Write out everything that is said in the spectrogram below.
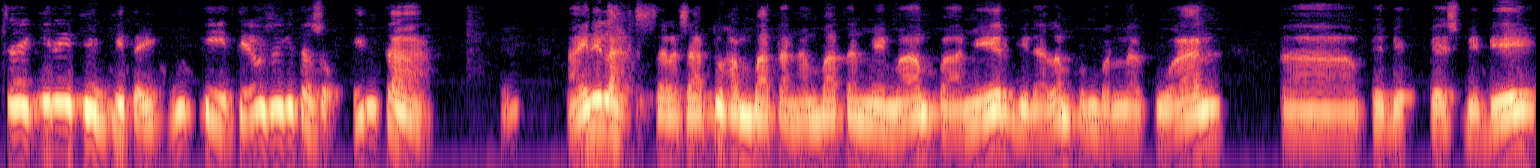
Saya kira itu yang kita ikuti, tidak usah kita sok pintar. Nah inilah salah satu hambatan-hambatan memang Pak Amir di dalam pemberlakuan uh, eh, PSBB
